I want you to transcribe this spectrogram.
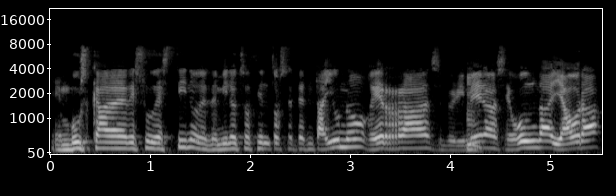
en busca de su destino desde 1871, guerras, primera, segunda, y ahora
